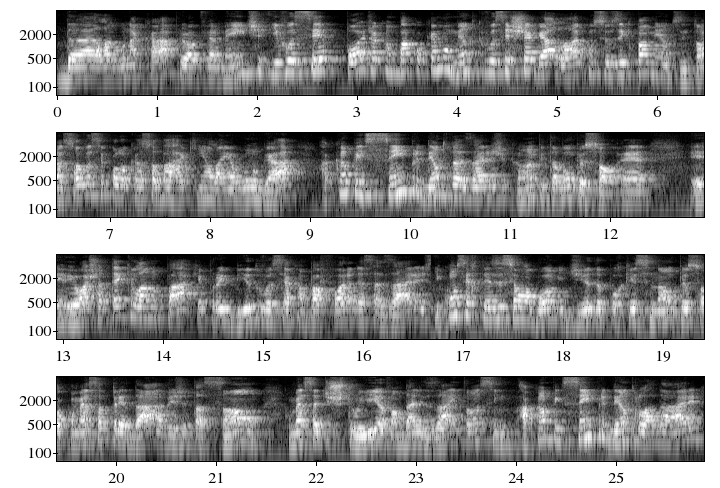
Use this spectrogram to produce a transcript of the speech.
da Laguna Capri, obviamente, e você pode acampar a qualquer momento que você chegar lá com seus equipamentos. Então é só você colocar sua barraquinha lá em algum lugar. Acampem sempre dentro das áreas de camping, tá bom, pessoal? É, é, eu acho até que lá no parque é proibido você acampar fora dessas áreas e com certeza isso é uma boa medida porque senão o pessoal começa a predar a vegetação, começa a destruir, a vandalizar. Então, assim, acampem sempre dentro lá da área,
